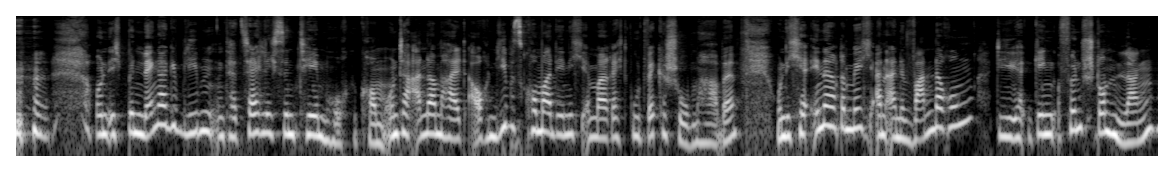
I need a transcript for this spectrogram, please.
und ich bin länger geblieben und tatsächlich sind Themen hochgekommen. Unter anderem halt auch ein Liebeskummer, den ich immer recht gut weggeschoben habe. Und ich erinnere mich an eine Wanderung, die ging fünf Stunden lang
